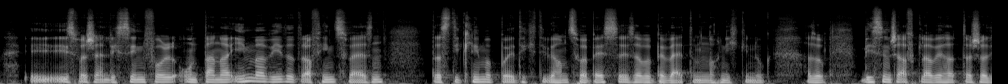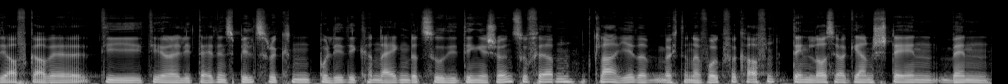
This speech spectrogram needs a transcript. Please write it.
ist wahrscheinlich sinnvoll und dann auch immer wieder darauf hinzuweisen, dass die Klimapolitik, die wir haben, zwar besser ist, aber bei weitem noch nicht genug. Also Wissenschaft, glaube ich, hat da schon die Aufgabe, die, die Realität ins Bild zu rücken. Politiker neigen dazu, die Dinge schön zu färben. Klar, jeder möchte einen Erfolg verkaufen. Den lasse ich auch gern stehen, wenn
